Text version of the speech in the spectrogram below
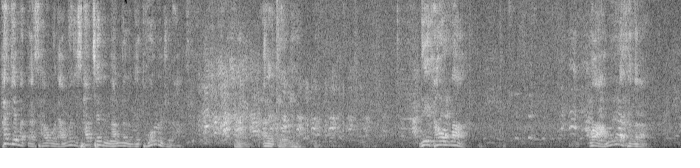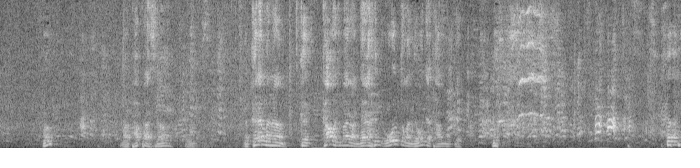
한 개만 딱 사오고 나머지 4천원 남는 건내 돈을 주라. 어, 알았지? 네 가온나? 와, 안 먹는다 하더라. 어? 아, 바빠서. 응. 어, 그러면은, 그, 가오지 마라. 내가 한 5일 동안 내 혼자 다 먹게.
